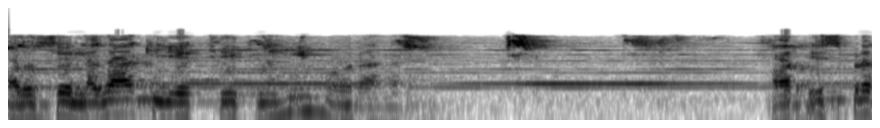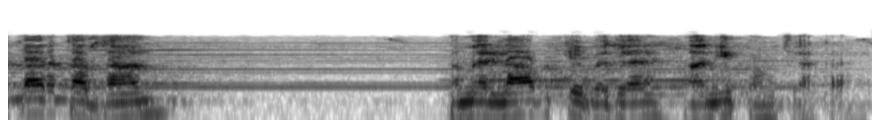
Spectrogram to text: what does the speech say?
और उसे लगा कि यह ठीक नहीं हो रहा है। और इस प्रकार का दान हमें लाभ के बजाय हानि पहुंचाता है।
